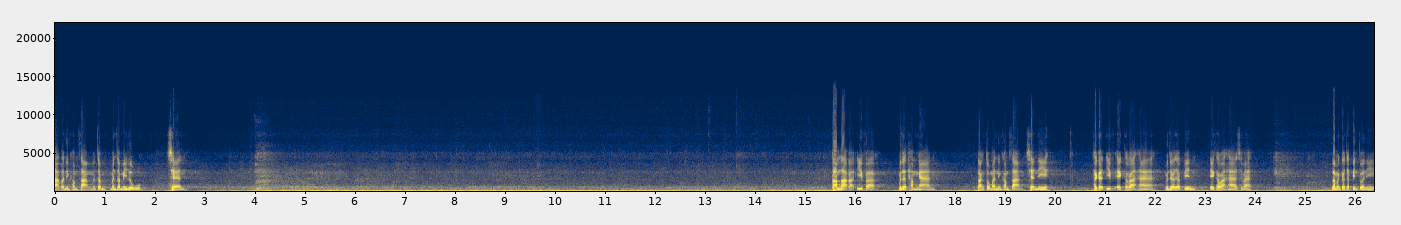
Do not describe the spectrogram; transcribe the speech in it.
มากกว่าหนึ่งคำสั่งมันจะมันจะไม่รู้ เช่น ตามหลักอะ if อะมันจะทำงานหลังตัวมันหนึ่งคำสั่ง เช่นนี้ ถ้าเกิด if x เท่ากับ 5 มันก็จะพิมพ์ x เท่ากับ 5 ใช่ไหมแล้วมันก็จะพิมพ์ตัวนี้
